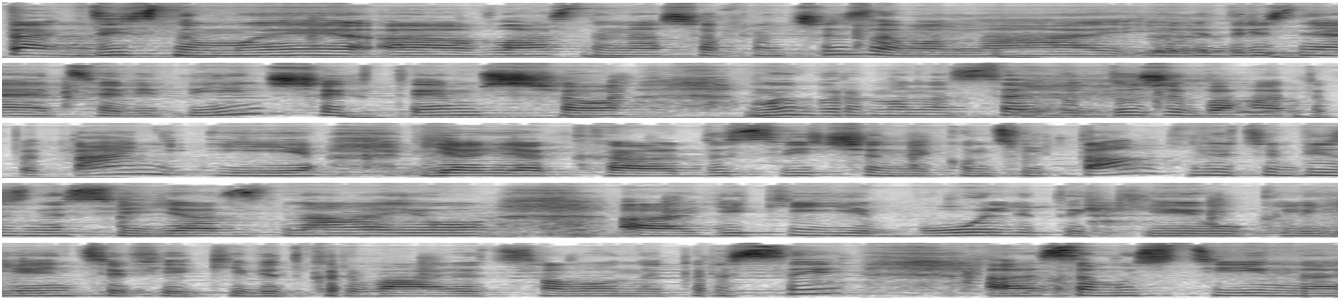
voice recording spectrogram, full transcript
Так, дійсно, ми е, власне наша франшиза вона і відрізняється від інших, тим, що ми беремо на себе дуже багато питань. І я, як е, досвідчений консультант в б'юті бізнесі, я знаю, е, які є болі такі у клієнтів, які відкривають салони краси самостійно.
